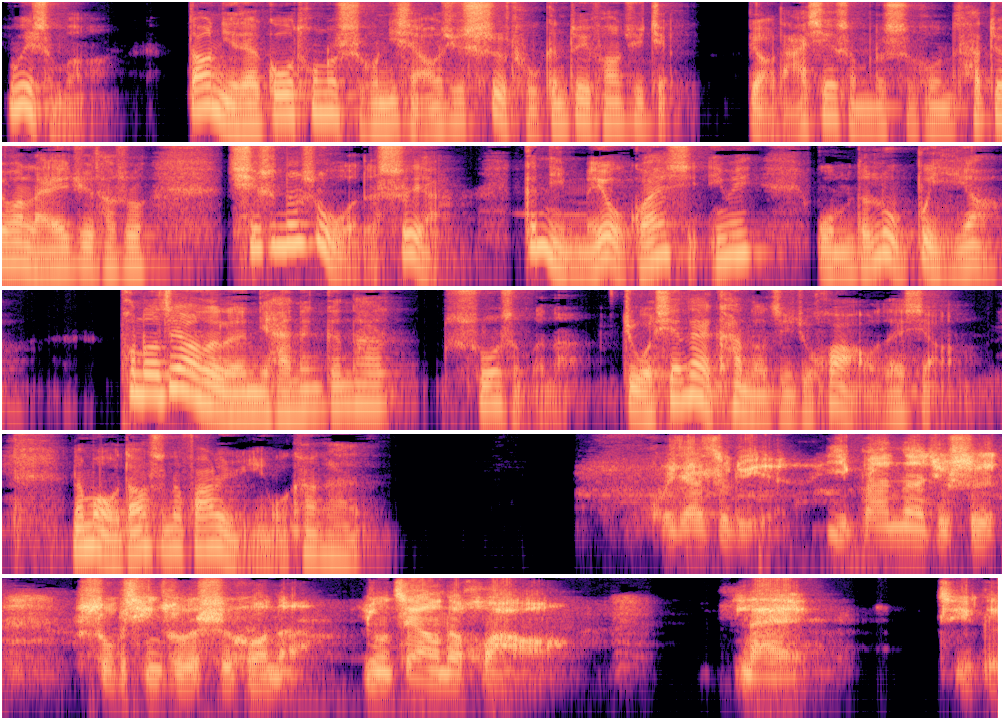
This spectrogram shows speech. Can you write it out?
为什么？当你在沟通的时候，你想要去试图跟对方去讲表达些什么的时候呢，他对方来一句，他说：“其实那是我的事呀，跟你没有关系，因为我们的路不一样。”碰到这样的人，你还能跟他说什么呢？就我现在看到这句话，我在想，那么我当时呢发了语音，我看看。回家之旅一般呢，就是说不清楚的时候呢，用这样的话哦，来这个。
